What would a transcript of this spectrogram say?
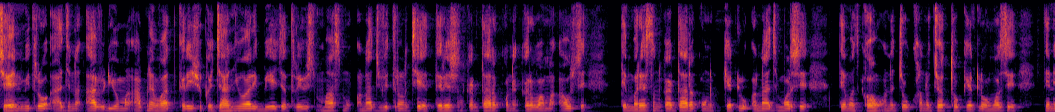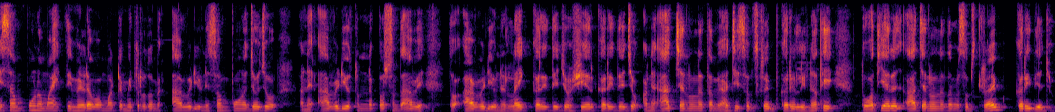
જૈન મિત્રો, આજના આ વિડીયોમાં આપણે વાત કરીશું કે જાન્યુઆરી બે હજાર ત્રેવીસ માસનું અનાજ વિતરણ છે, તે રેશન કાર્ડ ધારકોને કરવામાં આવશે. તેમાં રેશન કાર્ડ ધારકોને કેટલું અનાજ મળશે, તેમજ ઘઉં અને ચોખાનો જથ્થો કેટલો મળશે, તેની સંપૂર્ણ માહિતી મેળવવા માટે મિત્રો, તમે આ વિડીયોને સંપૂર્ણ જોજો અને આ વીડિયો તમને પસંદ આવે તો આ વિડીયોને લાઇક કરી દેજો, શેર કરી દેજો અને આ ચેનલને તમે હજી સબસ્ક્રાઈબ કરેલી નથી તો અત્યારે જ આ ચેનલને તમે સબસ્ક્રાઈબ કરી દેજો.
